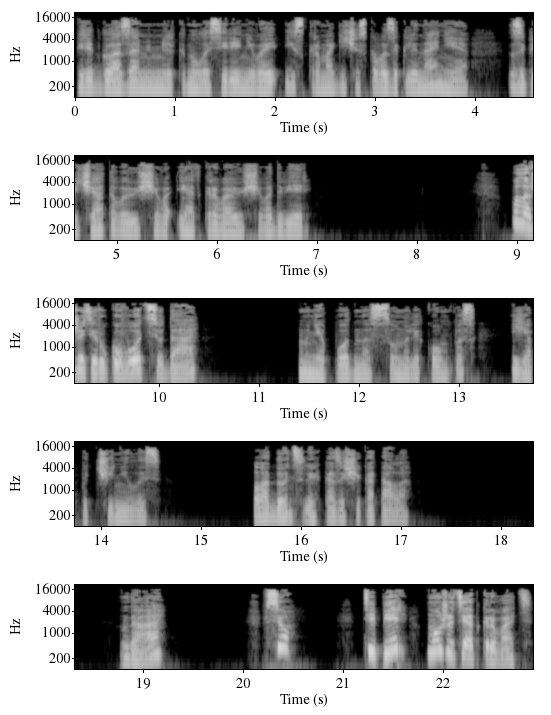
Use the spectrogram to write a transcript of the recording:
Перед глазами мелькнула сиреневая искра магического заклинания, запечатывающего и открывающего дверь. «Положите руку вот сюда!» Мне под нос сунули компас, и я подчинилась. Ладонь слегка защекотала. «Да? Все. Теперь можете открывать!»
